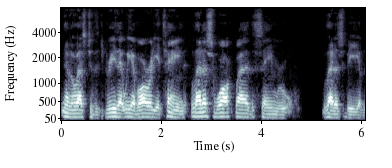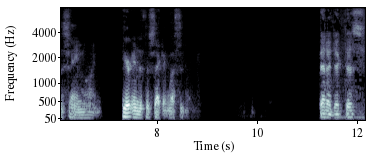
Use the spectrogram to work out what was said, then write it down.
nevertheless to the degree that we have already attained, let us walk by the same rule. Let us be of the same mind. Here endeth the second lesson. Benedictus,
